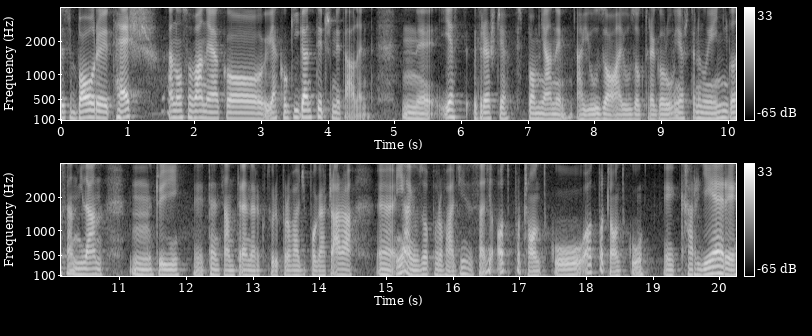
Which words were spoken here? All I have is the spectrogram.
z Bory, też anonsowany jako, jako gigantyczny talent. Jest wreszcie wspomniany Ayuso, Ayuso, którego również trenuje Inigo San Milan, czyli ten sam trener, który prowadzi Pogaczara i Ayuso prowadzi w zasadzie od początku, od początku kariery.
